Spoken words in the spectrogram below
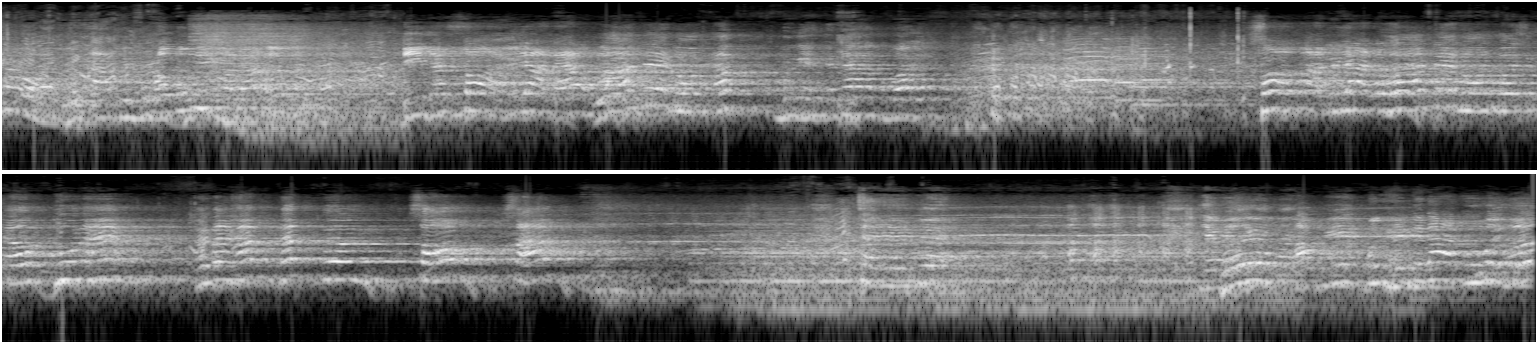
นี้ก่อนเดี๋ยวตามไปมุกเอามุกนี้ก่อนนะเออ ดีนะซ่อนอนุญาตแล้วร้านแน่นอนครับ มึงเห็นกันหน้ากูว่าซ่อนก็อนุญาตแล้วเว้ร้ายนแน่นอนบอยสเกลดูนะฮะทางนั้นครับ นับหนึ่งสองสามใจเย็นด้วยยังไม่เฮ้ยเชื่อเอางี้มึงเห็นในหน้ากูบ้างเหรอ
